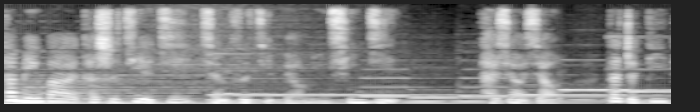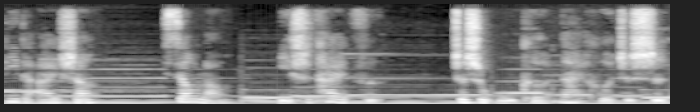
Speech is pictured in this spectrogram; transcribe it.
他明白，他是借机向自己表明心迹。他笑笑，带着低低的哀伤：“萧郎，你是太子，这是无可奈何之事。”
